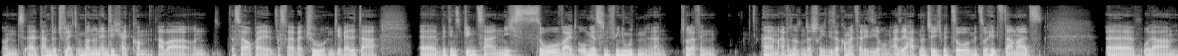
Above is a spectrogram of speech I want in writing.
und äh, dann wird vielleicht irgendwann Unendlichkeit kommen. Aber und das war auch bei, das war ja bei True und ihr werdet da äh, mit den Streamzahlen nicht so weit oben jetzt fünf Minuten hören oder finden. Ähm, einfach nur das Unterstrichen dieser Kommerzialisierung. Also er hat natürlich mit so mit so Hits damals äh, oder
